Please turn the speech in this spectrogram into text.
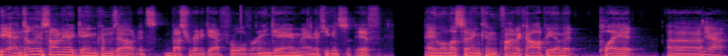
yeah, until the Insomniac game comes out, it's best we're gonna get for Wolverine game. And if you can, if anyone listening can find a copy of it, play it. Uh, Yeah.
